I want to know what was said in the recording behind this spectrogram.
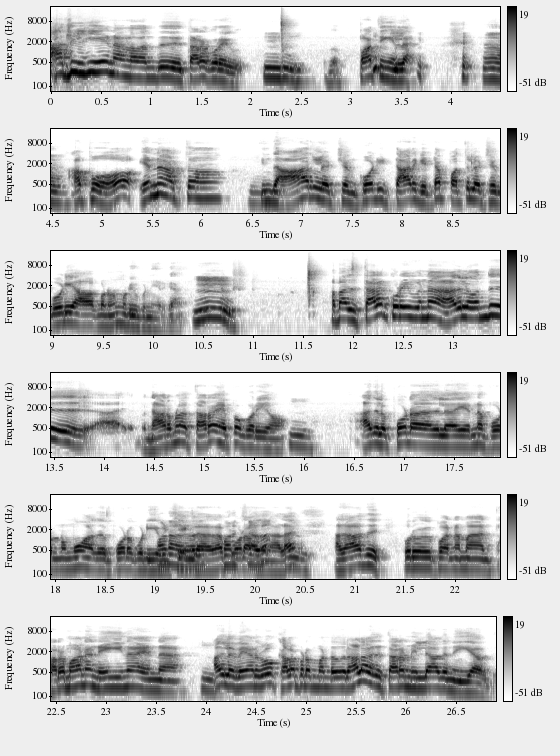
அதுலயே நாங்க வந்து தரக்குறைவு ம். பாத்தீங்கல்ல ஆ. அப்போ என்ன அர்த்தம் இந்த ஆறு லட்சம் கோடி டார்கெட்டை பத்து லட்சம் கோடி ஆகணும்னு முடிவு பண்ணியிருக்காங்க. அப்போ அது தரக்குறைவுன்னா அதில் வந்து நார்மலாக தரம் எப்போ குறையும். அதில் போட அதில் என்ன போடணுமோ அதை போடக்கூடிய விஷயங்களை அதான் போடாதனால ம். அதாவது ஒரு இப்போ நம்ம தரமான நெய்னா என்ன. அதில் வேற ஏதோ கலப்படம் பண்ணுறதுனால அது தரம் இல்லாத நெய்யாகுது.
